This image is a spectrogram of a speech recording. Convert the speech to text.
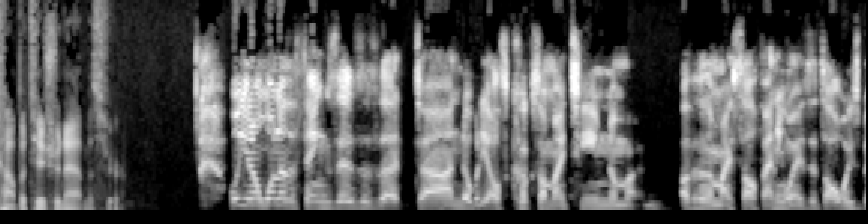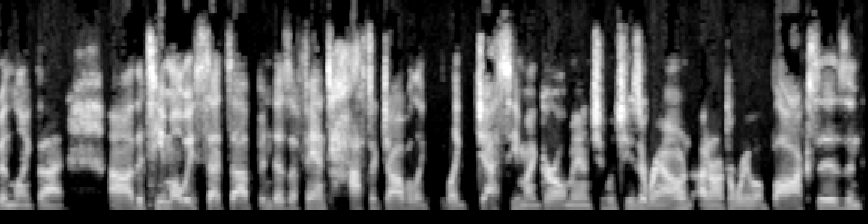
competition atmosphere? Well, you know, one of the things is is that uh, nobody else cooks on my team, no, other than myself. Anyways, it's always been like that. Uh, the team always sets up and does a fantastic job with like like Jessie, my girl, man. She, when she's around, I don't have to worry about boxes, and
